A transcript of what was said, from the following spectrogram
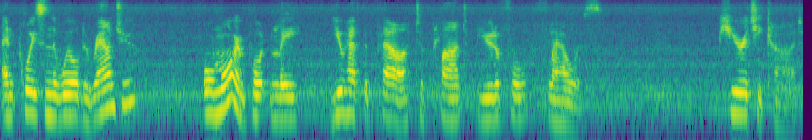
and poison the world around you, or more importantly, you have the power to plant beautiful flowers. Purity card.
